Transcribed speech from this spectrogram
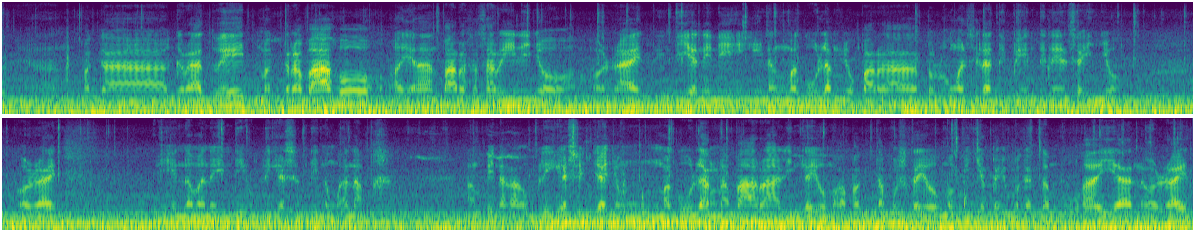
Ayan, pagka graduate, magtrabaho, ayan, para sa sarili nyo. Alright, hindi yan hinihingi ng magulang nyo para tulungan sila. Depende na yan sa inyo. Alright. Yan naman na hindi obligasyon din ng anak. Ang pinaka-obligasyon dyan yung magulang na paaralin kayo, makapagtapos kayo, mabigyan kayo magandang buhay. Yan, alright.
